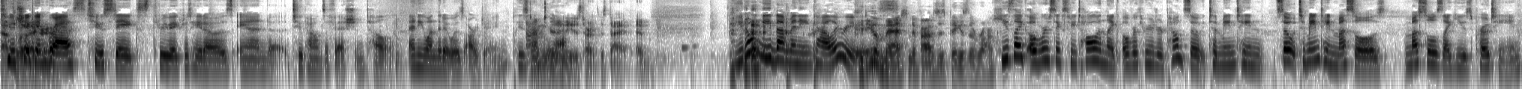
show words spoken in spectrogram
two what I chicken breasts, two steaks, three baked potatoes, and uh, two pounds of fish and tell anyone that it was our doing. Please don't do that. I'm do gonna need to start this diet, babe. You don't need that many calories. Could you imagine if I was as big as the rock? He's like over six feet tall and like over 300 pounds. So to maintain, so to maintain muscles, muscles like use protein.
